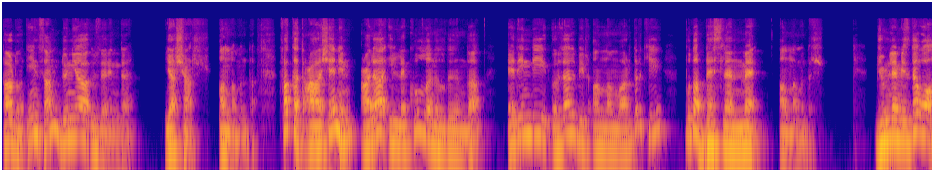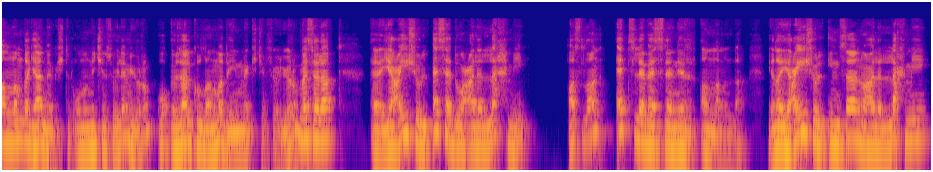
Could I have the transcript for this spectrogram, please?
pardon insan dünya üzerinde yaşar anlamında. Fakat aşenin ala ile kullanıldığında edindiği özel bir anlam vardır ki bu da beslenme anlamıdır. Cümlemizde o anlamda gelmemiştir. Onun için söylemiyorum. O özel kullanıma değinmek için söylüyorum. Mesela e, yaişul esedu alel lahmi aslan etle beslenir anlamında. Ya da yaişul insanu alel lahmi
